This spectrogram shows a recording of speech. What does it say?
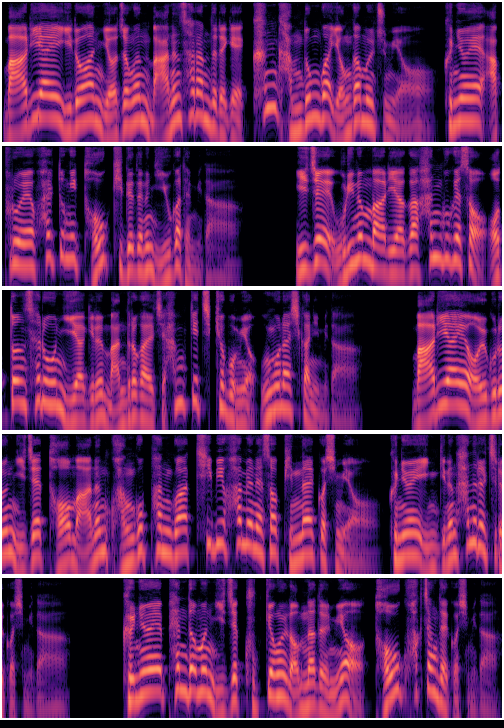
마리아의 이러한 여정은 많은 사람들에게 큰 감동과 영감을 주며 그녀의 앞으로의 활동이 더욱 기대되는 이유가 됩니다. 이제 우리는 마리아가 한국에서 어떤 새로운 이야기를 만들어갈지 함께 지켜보며 응원할 시간입니다. 마리아의 얼굴은 이제 더 많은 광고판과 TV 화면에서 빛날 것이며 그녀의 인기는 하늘을 찌를 것입니다. 그녀의 팬덤은 이제 국경을 넘나들며 더욱 확장될 것입니다.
